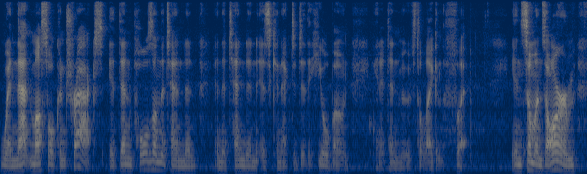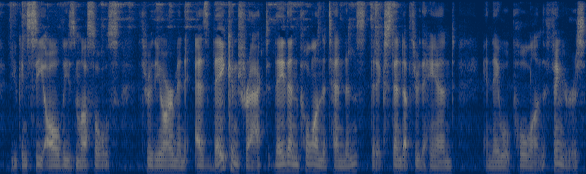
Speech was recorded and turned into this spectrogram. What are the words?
when that muscle contracts it then pulls on the tendon and the tendon is connected to the heel bone and it then moves the leg and the foot in someone's arm, you can see all these muscles through the arm, and as they contract, they then pull on the tendons that extend up through the hand, and they will pull on the fingers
